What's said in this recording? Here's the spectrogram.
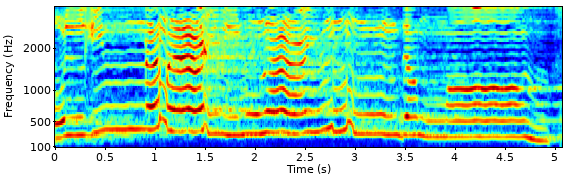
قُلْ إِنَّمَا عِلْمُهَا عِندَ اللَّهِ ۚ.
